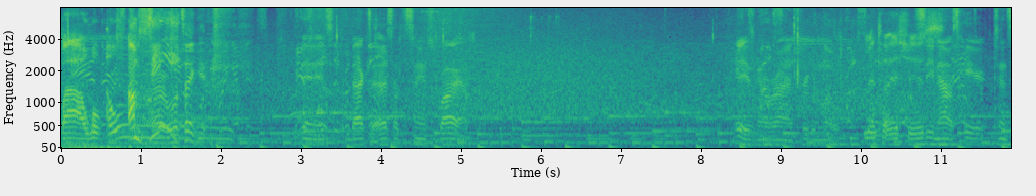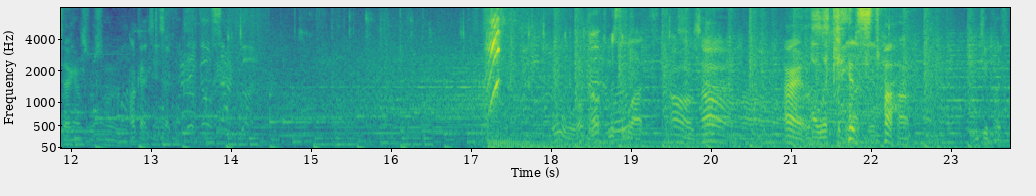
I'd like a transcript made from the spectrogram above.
Wow. Whoa. Oh. I'm All right, seeing. we'll take it. Then it's back to us at the same spot. It is gonna run freaking low. Mental issues. See now it's here. Ten seconds for smooth. Okay, 10 seconds. Ooh, okay. Oh, Mr. Block. Oh no. All right, let's whiffed the get block, stop. Keep pushing.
